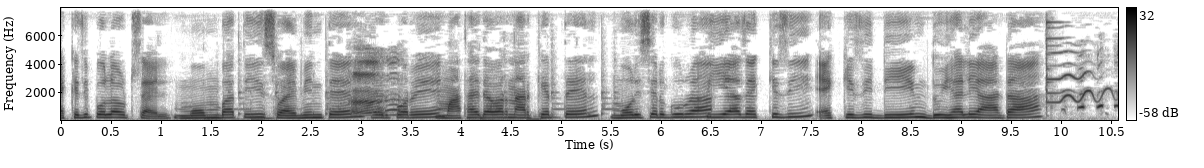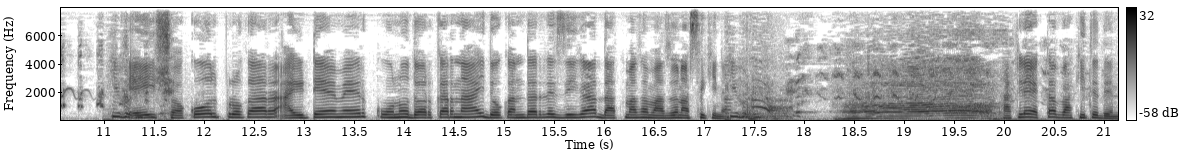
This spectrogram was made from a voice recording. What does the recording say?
এক কেজি পোলাউট চাইল। মোমবাতি সয়াবিন তেল এরপরে মাথায় দেওয়ার নারকেল তেল মরিচের গুঁড়া পেঁয়াজ এক কেজি এক কেজি ডিম দুই হালি আটা এই সকল প্রকার আইটেমের কোনো দরকার নাই। দোকানদারের জিগা দাঁত মাজা মাজন আছে কিনা? থাকলে একটা বাকিতে দেন।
